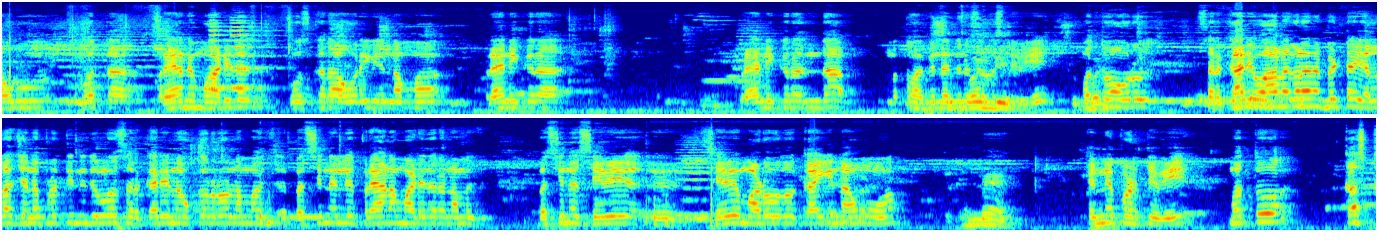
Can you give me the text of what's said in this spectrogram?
ಅವರು ಇವತ್ತ ಪ್ರಯಾಣ ಮಾಡಿದಕ್ಕೋಸ್ಕರ ಅವರಿಗೆ ನಮ್ಮ ಪ್ರಯಾಣಿಕರ ಪ್ರಯಾಣಿಕರಿಂದ ಮತ್ತು ಅಭಿನಂದನೆ ಸಲ್ಲಿಸ್ತೀವಿ. ಮತ್ತು ಅವರು ಸರ್ಕಾರಿ ವಾಹನಗಳನ್ನು ಬಿಟ್ಟ ಎಲ್ಲ ಜನಪ್ರತಿನಿಧಿಗಳು ಸರ್ಕಾರಿ ನೌಕರರು ನಮ್ಮ ಬಸ್ಸಿನಲ್ಲಿ ಪ್ರಯಾಣ ಮಾಡಿದರೆ ನಮ್ಮ ಬಸ್ಸಿನ ಸೇವೆ ಸೇವೆ ಮಾಡುವುದಕ್ಕಾಗಿ ನಾವು ಹೆಮ್ಮೆ ಪಡ್ತೀವಿ. ಮತ್ತು ಕಷ್ಟ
